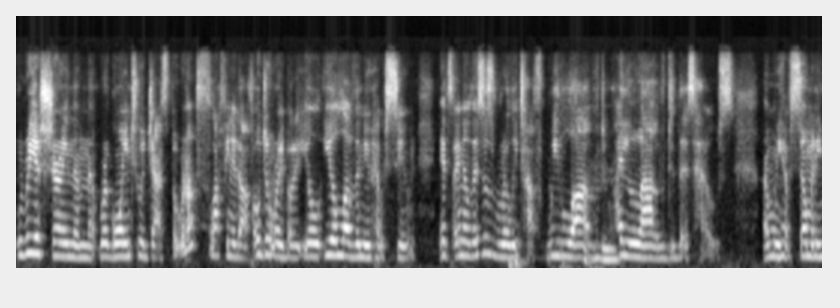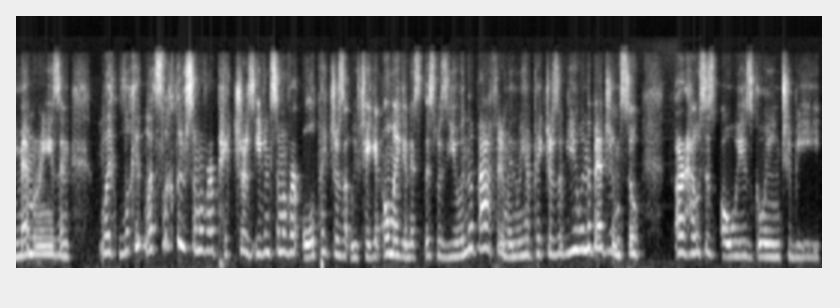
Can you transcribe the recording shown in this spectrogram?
reassuring them that we're going to adjust, but we're not fluffing it off. Oh, don't worry about it. You'll you'll love the new house soon. It's I know this is really tough. We loved, Mhm. I loved this house. Um, we have so many memories and like look at let's look through some of our pictures, even some of our old pictures that we've taken. Oh my goodness, this was you in the bathroom, and we have pictures of you in the bedroom. So our house is always going to be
